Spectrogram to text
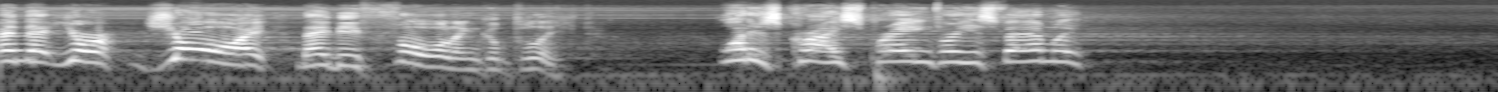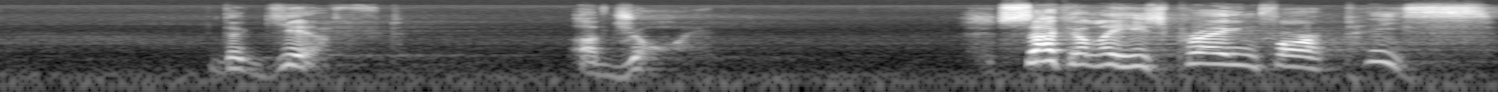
and that your joy may be full and complete. What is Christ praying for his family? The gift of joy. Secondly, he's praying for peace.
